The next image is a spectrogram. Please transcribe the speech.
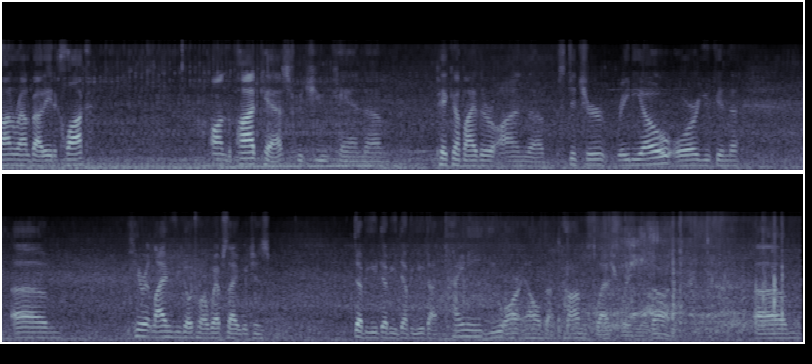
On around about 8 o'clock on the podcast, which you can um, pick up either on uh, Stitcher Radio or you can uh, um, hear it live if you go to our website, which is www.tinyurl.com slash radio um,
